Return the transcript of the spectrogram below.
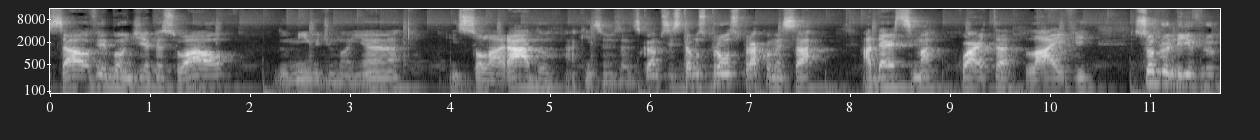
salve, bom dia pessoal. Domingo de manhã, ensolarado aqui em São José dos Campos. Estamos prontos para começar a 14 live sobre o livro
